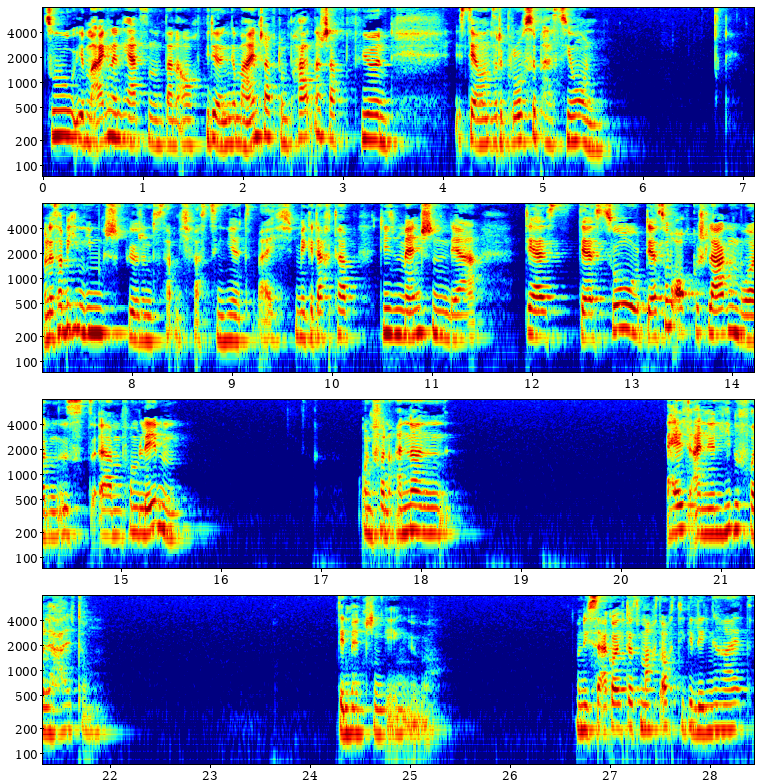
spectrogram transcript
zu ihrem eigenen Herzen und dann auch wieder in Gemeinschaft und Partnerschaft führen, ist ja unsere große Passion. Und das habe ich in ihm gespürt und das hat mich fasziniert, weil ich mir gedacht habe, diesen Menschen, der, der, ist, der, ist so, der so auch geschlagen worden ist ähm, vom Leben und von anderen, hält eine liebevolle Haltung den Menschen gegenüber. Und ich sage euch, das macht auch die Gelegenheit,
